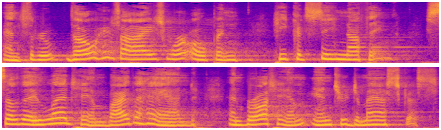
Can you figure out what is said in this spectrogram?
and through, though his eyes were open, he could see nothing. So they led him by the hand and brought him into Damascus.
